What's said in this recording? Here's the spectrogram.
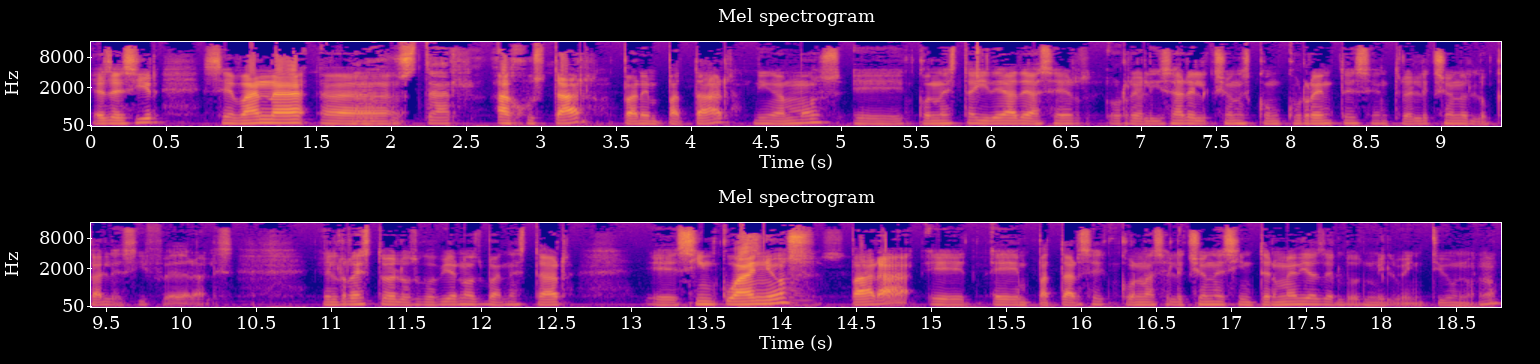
Es decir, se van a, ajustar. ajustar para empatar, digamos, eh, con esta idea de hacer o realizar elecciones concurrentes entre elecciones locales y federales. El resto de los gobiernos van a estar eh, cinco años para eh, empatarse con las elecciones intermedias del 2021. ¿no?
